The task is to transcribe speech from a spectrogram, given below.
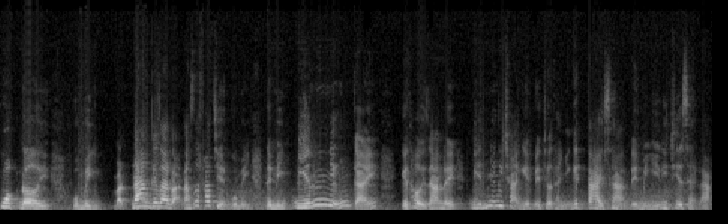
cuộc đời của mình mà đang cái giai đoạn đang rất phát triển của mình để mình biến những cái cái thời gian đấy biến những cái trải nghiệm đấy trở thành những cái tài sản để mình đi chia sẻ lại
